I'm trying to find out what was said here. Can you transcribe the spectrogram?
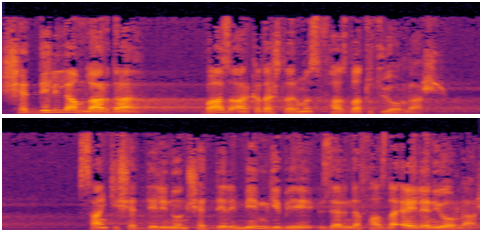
Şeddeli lamlarda bazı arkadaşlarımız fazla tutuyorlar. Sanki şeddeli nun, şeddeli mim gibi üzerinde fazla eğleniyorlar.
